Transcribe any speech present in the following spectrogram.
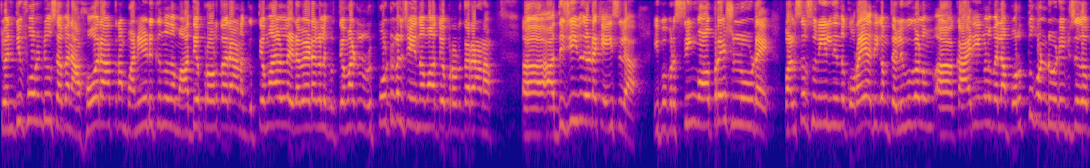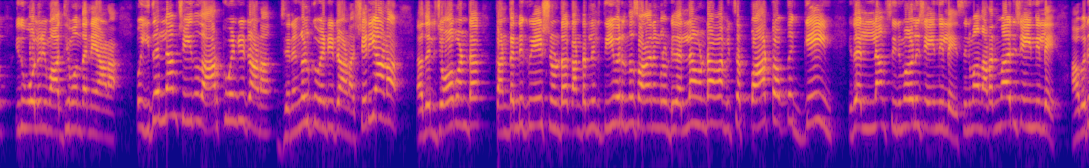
ട്വന്റി ഫോർ ഇന്റു സെവൻ അഹോരാത്രം പണിയെടുക്കുന്നത് മാധ്യമപ്രവർത്തകരാണ്. കൃത്യമായുള്ള ഇടവേളകൾ കൃത്യമായിട്ടുള്ള റിപ്പോർട്ടുകൾ ചെയ്യുന്ന മാധ്യമപ്രവർത്തകരാണ് അതിജീവിതയുടെ കേസിൽ ഇപ്പൊ പ്രസ്റ്റിംഗ് ഓപ്പറേഷനിലൂടെ പൾസർ സുനിയിൽ നിന്ന് കുറെ അധികം തെളിവുകളും കാര്യങ്ങളും എല്ലാം പുറത്തു കൊണ്ടുപിടിപ്പിച്ചതും ഇതുപോലൊരു മാധ്യമം തന്നെയാണ്. അപ്പോൾ ഇതെല്ലാം ചെയ്യുന്നത് ആർക്ക് വേണ്ടിയിട്ടാണ്? ജനങ്ങൾക്ക് വേണ്ടിയിട്ടാണ്. ശരിയാണ് അതിൽ ജോബ് ഉണ്ട് കണ്ടന്റ് ക്രിയേഷൻ ഉണ്ട് കണ്ടന്റിൽ തീ വരുന്ന സാധനങ്ങളുണ്ട് ഇതെല്ലാം ഉണ്ടാകാം. It's a part of the game ഇതെല്ലാം സിനിമകൾ ചെയ്യുന്നില്ലേ? സിനിമ നടന്മാർ ചെയ്യുന്നില്ലേ? അവർ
